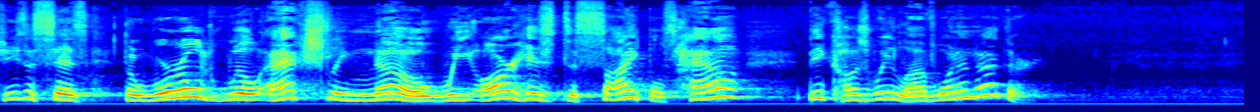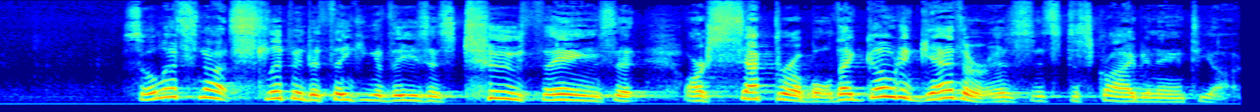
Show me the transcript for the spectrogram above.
Jesus says the world will actually know we are his disciples. How? Because we love one another. So let's not slip into thinking of these as two things that are separable. They go together, as it's described in Antioch.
